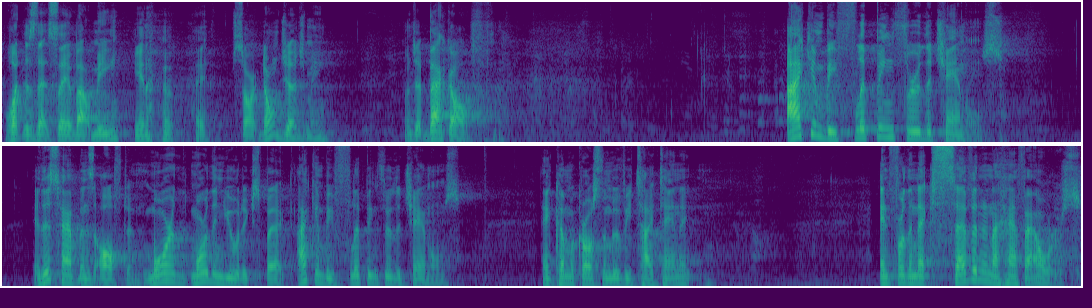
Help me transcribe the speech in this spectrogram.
what does that say about me? You know, hey, sorry, don't judge me. Back off. I can be flipping through the channels, and this happens often, more, more than you would expect. I can be flipping through the channels and come across the movie Titanic, and for the next seven and a half hours,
